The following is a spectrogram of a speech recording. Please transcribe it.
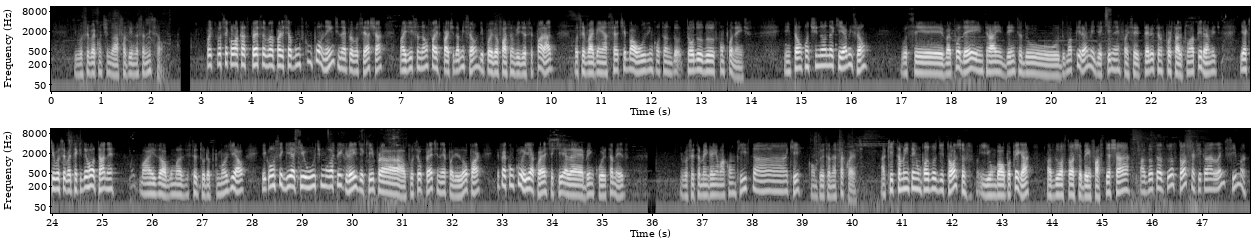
E você vai continuar fazendo essa missão. Depois que você coloca as peças, vai aparecer alguns componentes, né? Pra você achar. Mas isso não faz parte da missão. Depois eu faço um vídeo separado. Você vai ganhar 7 baús encontrando todos os componentes. Então, continuando aqui a missão, você vai poder entrar dentro do, de uma pirâmide aqui, né? Vai ser teletransportado para uma pirâmide. E aqui você vai ter que derrotar, né? Mais algumas estruturas primordial. E conseguir aqui o último upgrade aqui para o seu pet, né? Para Lilopar. E vai concluir a quest aqui, ela é bem curta mesmo. E você também ganha uma conquista aqui, completando essa quest. Aqui também tem um puzzle de tochas e um baú para pegar. As duas tochas é bem fácil de achar. As outras duas tochas ficam lá em cima.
